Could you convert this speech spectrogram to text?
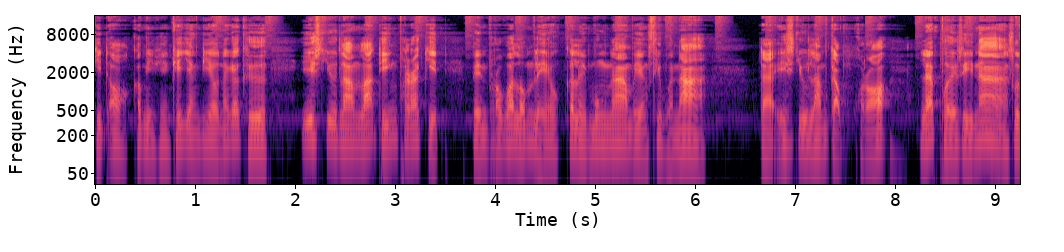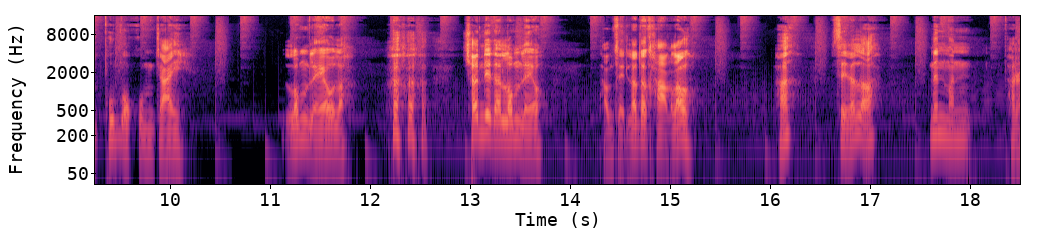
คิดออกก็มีเพียงแค่อย่างเดียวนั่นก็คืออิสยูลัมละทิ้งภารกิจ เป็นเพราะว่าล้มเหลวก็เลยมุ่งหน้าไปยังซิวาน่าแต่อิสยูลัมกลับหัวเราะและเผยสีหน้าสุดภูมิอกภูมิใจ ล้มเหลวเหรอ ฉันนี่แต่ล้มเหลวทำเสร็จแล้วตะขากแล้วฮะ เสร็จแล้วเหรอ นั่นมันภาร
